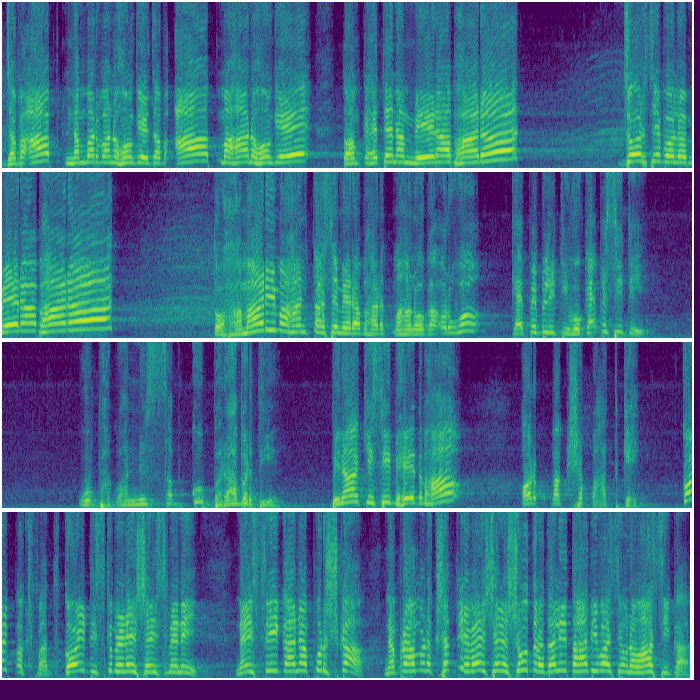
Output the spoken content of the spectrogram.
जब आप नंबर वन होंगे, जब आप महान होंगे तो हम कहते हैं ना, मेरा भारत। ज़ोर से बोलो, मेरा भारत। तो हमारी महानता से मेरा भारत महान होगा और वो कैपेबिलिटी वो कैपेसिटी वो भगवान ने सबको बराबर दिए, बिना किसी भेदभाव और पक्षपात के। कोई पक्षपात, कोई डिस्क्रिमिनेशन इसमें नहीं। न स्त्री का, न पुरुष का, न ब्राह्मण, क्षत्रिय, वैश्य, न शूद्र, दलित, आदिवासी वनवासी का।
